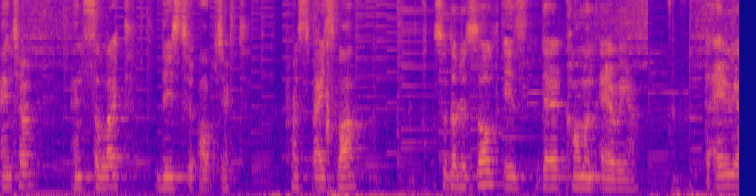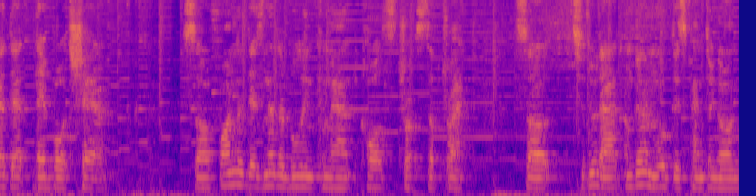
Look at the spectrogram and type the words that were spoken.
enter and select these two objects. Press spacebar so the result is their common area, the area that they both share. So finally there's another boolean command called subtract. So to do that I'm gonna move this pentagon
